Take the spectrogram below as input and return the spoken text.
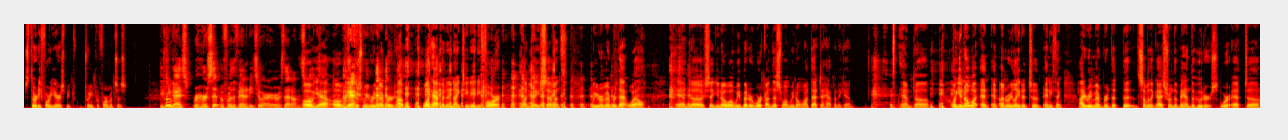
It's 34 years between performances. Did you guys rehearse it before the Vanity tour, or was that on the? Spot Oh yeah, too? oh yeah, because we remembered how what happened in 1984 on May 7th. We remembered that well, and uh, said, you know what, we better work on this one. We don't want that to happen again. And uh, oh, you know what? And, and unrelated to anything, I remember that the some of the guys from the band The Hooters were at uh,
